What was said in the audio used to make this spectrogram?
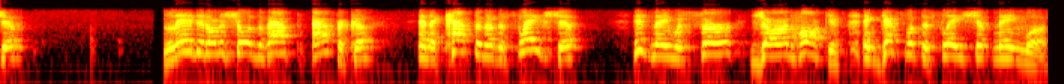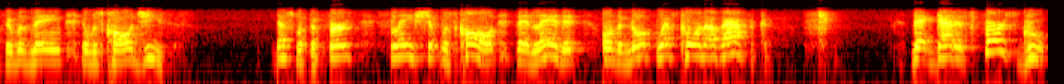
ship landed on the shores of Af- Africa, and the captain of the slave ship, his name was Sir John Hawkins. And guess what the slave ship name was? It was named, it was called Jesus. That's what the first slave ship was called that landed on the northwest corner of Africa. That got its first group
